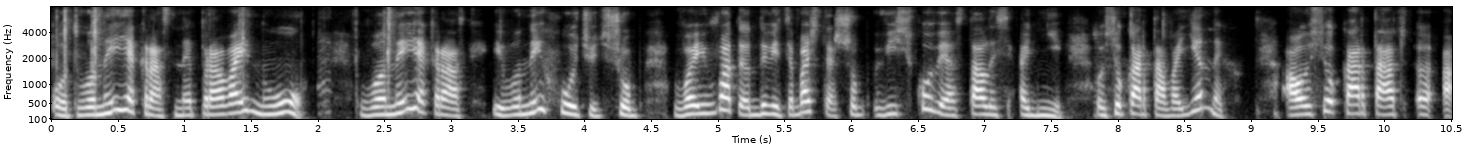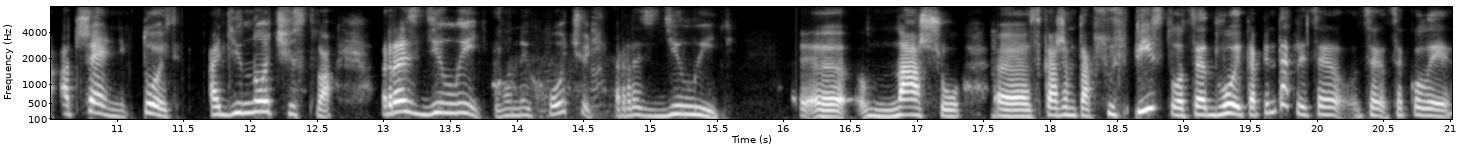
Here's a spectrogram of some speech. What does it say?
От вони якраз не про війну. Вони якраз і вони хочуть, щоб воювати. От дивіться, бачите, щоб військові остались одні. Ось карта воєнних, а ось карта е, отшельник, тобто одиночество. Розділить. Вони хочуть розділити. Е, Нашу, е, скажімо так, суспільство, це двойка пентаклі, це, це, це коли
